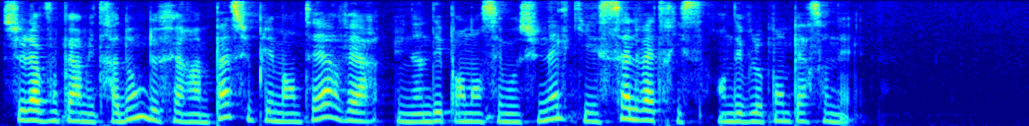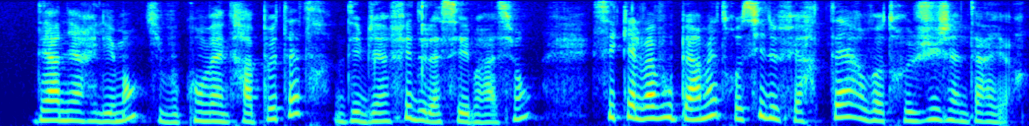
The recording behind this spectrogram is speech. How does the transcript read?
Cela vous permettra donc de faire un pas supplémentaire vers une indépendance émotionnelle qui est salvatrice en développement personnel. Dernier élément qui vous convaincra peut-être des bienfaits de la célébration, c'est qu'elle va vous permettre aussi de faire taire votre juge intérieur.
